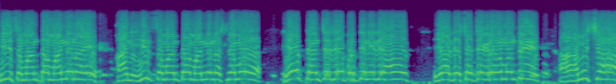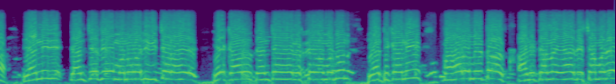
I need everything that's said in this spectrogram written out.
ही समानता मान्य नाही. आणि हीच समानता मान्य नसल्यामुळे हे त्यांचे जे प्रतिनिधी आहेत या देशाचे गृहमंत्री अमित शहा यांनी त्यांचे जे मनोवादी विचार आहेत हे काल त्यांच्या वक्तव्यामधून या ठिकाणी पाहायला मिळतात आणि त्यांना या देशामध्ये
